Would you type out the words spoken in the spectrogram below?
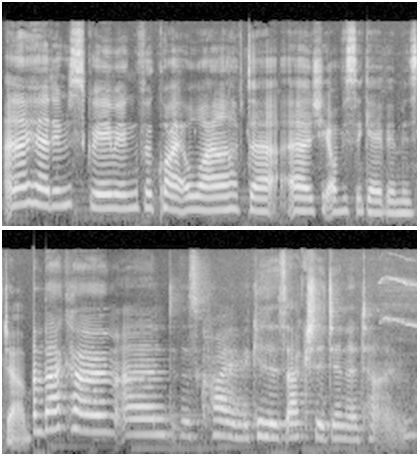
and I heard him screaming for quite a while after uh, she obviously gave him his jab. I'm back home and there's crying because it's actually dinner time.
